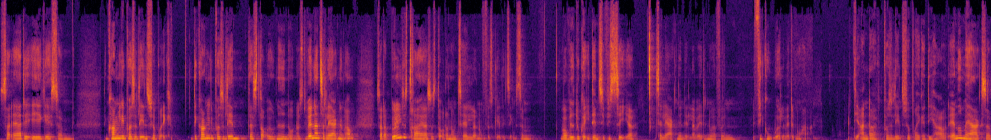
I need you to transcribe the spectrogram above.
så er det ikke som den kongelige porcelænsfabrik. Det kongelige porcelæn, der står jo nedenunder. Hvis du vender tallerkenen om, så er der bølgestreger, og så står der nogle tal og nogle forskellige ting, som, hvorved du kan identificere tallerkenen, eller hvad det nu er for en figur, eller hvad det nu har. De andre porcelænsfabrikker, de har jo et andet mærke, så,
